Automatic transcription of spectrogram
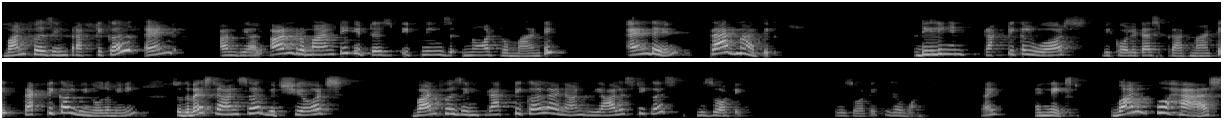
One was impractical and unreal. Unromantic, it is it means not romantic. And then pragmatic. Dealing in practical wars, we call it as pragmatic. Practical, we know the meaning. So the best answer which shares one was impractical and unrealistic is quixotic. Quixotic is a one, right? And next, one who has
